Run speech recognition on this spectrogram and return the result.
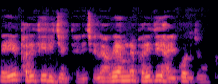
એ ફરીથી રિજેક્ટ થયેલી છે. એટલે હવે એમને ફરીથી હાઈકોર્ટ જવું પડશે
